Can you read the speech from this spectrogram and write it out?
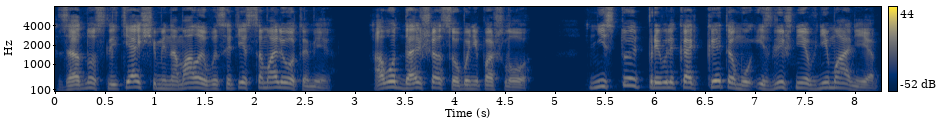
заодно с летящими на малой высоте самолетами. А вот дальше особо не пошло. Не стоит привлекать к этому излишнее внимание,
